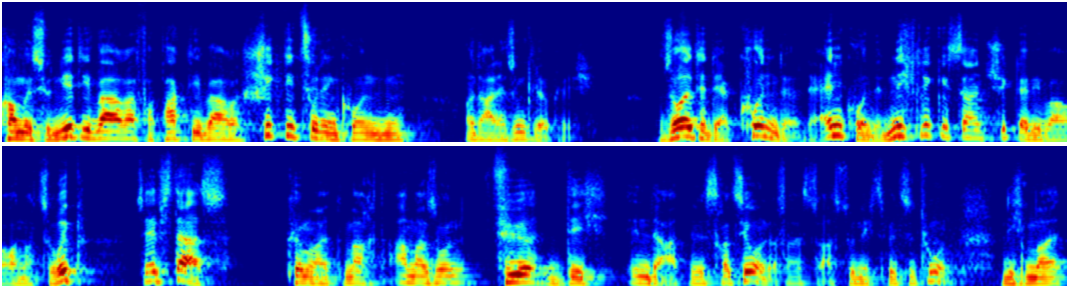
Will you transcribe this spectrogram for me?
kommissioniert die Ware, verpackt die Ware, schickt die zu den Kunden und alle sind glücklich. Sollte der Kunde, der Endkunde nicht glücklich sein, schickt er die Ware auch noch zurück. Selbst das kümmert, macht Amazon für dich in der Administration. Das heißt, da hast du nichts mit zu tun. Nicht mal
